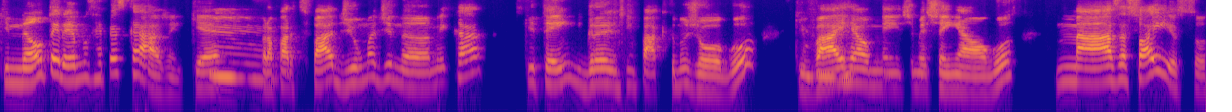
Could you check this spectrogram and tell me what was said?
que não teremos repescagem, que é Hum, para participar de uma dinâmica que tem grande impacto no jogo, que Uhum. vai realmente mexer em algo, mas é só isso.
